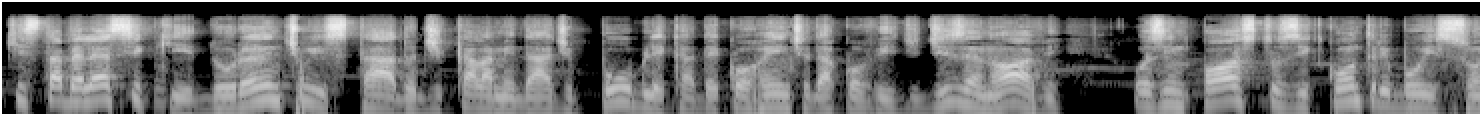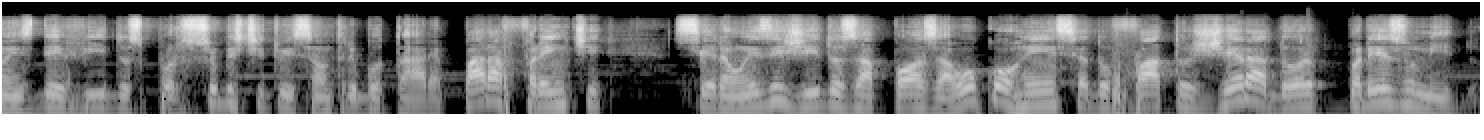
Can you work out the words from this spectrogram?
que estabelece que, durante o estado de calamidade pública decorrente da Covid-19, os impostos e contribuições devidos por substituição tributária para frente serão exigidos após a ocorrência do fato gerador presumido.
